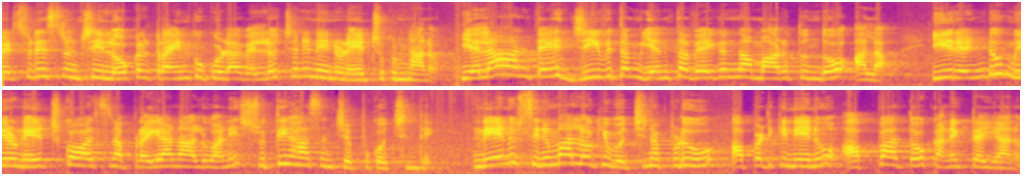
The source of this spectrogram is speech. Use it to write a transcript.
మెర్సిడెస్ నుంచి లోకల్ ట్రైన్కు కూడా వెళ్ళొచ్చని నేను నేర్చుకున్నాను. ఎలా అంటే జీవితం ఎంత వేగంగా మారుతుందో అలా. ఈ రెండు మీరు నేర్చుకోవాల్సిన ప్రయాణాలు అని శృతిహాసన్ చెప్పుకొచ్చింది. నేను సినిమాల్లోకి వచ్చినప్పుడు అప్పటికి నేను అప్పాతో కనెక్ట్ అయ్యాను.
